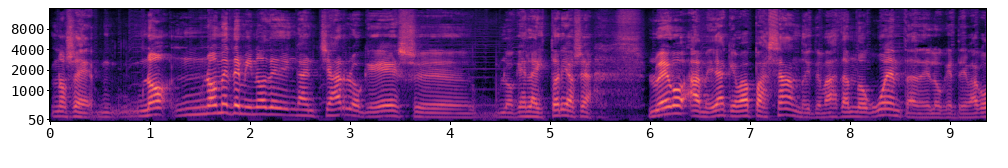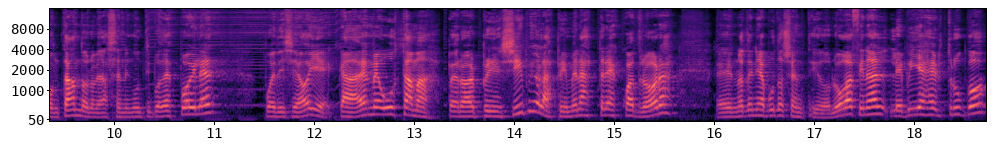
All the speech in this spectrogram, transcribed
no sé, no, no me terminó de enganchar lo que es eh, lo que es la historia. O sea, luego, a medida que va pasando y te vas dando cuenta de lo que te va contando, no voy a hacer ningún tipo de spoiler, pues dice, oye, cada vez me gusta más. Pero al principio, las primeras 3-4 horas eh, no tenía puto sentido. Luego al final le pillas el truco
